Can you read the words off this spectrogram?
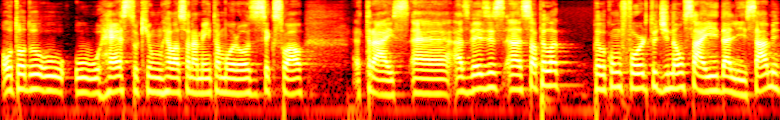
ou todo o, o resto que um relacionamento amoroso e sexual é, traz. É, às vezes, é só pela, pelo conforto de não sair dali, sabe?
